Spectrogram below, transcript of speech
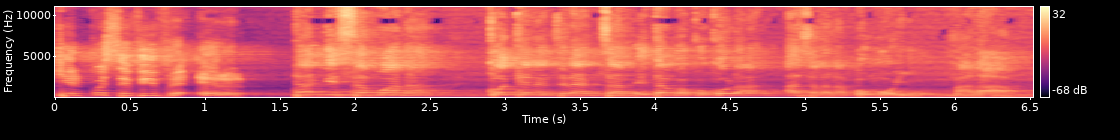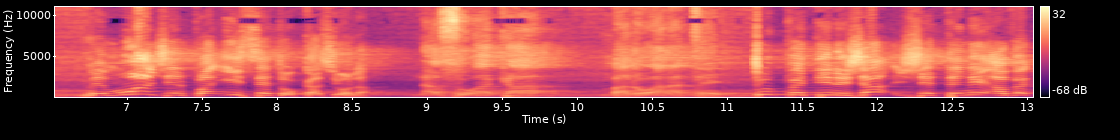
qu'il puisse vivre heureux. Mais moi, je n'ai pas eu cette occasion-là. Tout petit déjà, je tenais avec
